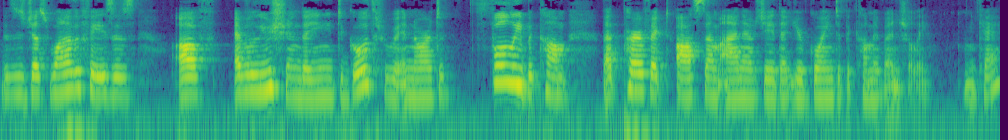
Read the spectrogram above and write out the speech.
This is just one of the phases of evolution that you need to go through in order to fully become that perfect, awesome INFJ that you're going to become eventually. Okay?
